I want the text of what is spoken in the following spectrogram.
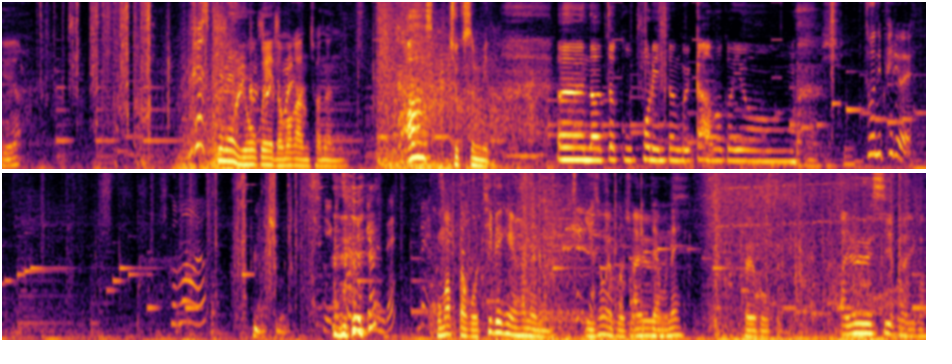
얘야? 스킨의 유혹에 넘어간 저는 아 죽습니다 나 자꾸 폴에 있던 걸 까먹어요. 어, 씨. 돈이 필요해. 고마워요. 그냥 지금 이거 재밌겠는데? 맥 고맙다고 티베깅을 하는 인성을 보여줬기 아유. 때문에 결국. 아유 씨발 이거.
